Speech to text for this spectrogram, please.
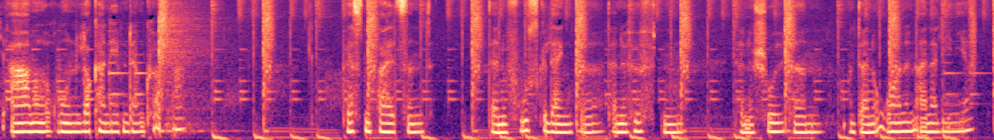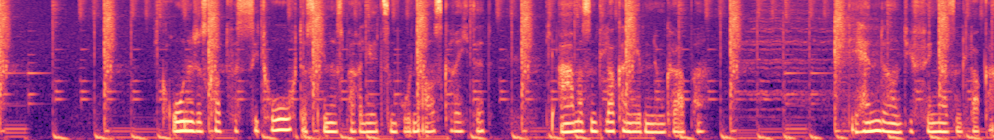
die Arme ruhen locker neben deinem Körper. Bestenfalls sind deine Fußgelenke, deine Hüften, deine Schultern und deine Ohren in einer Linie. Die Krone des Kopfes zieht hoch, das Kinn ist parallel zum Boden ausgerichtet. Die Arme sind locker neben dem Körper. Die Hände und die Finger sind locker.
